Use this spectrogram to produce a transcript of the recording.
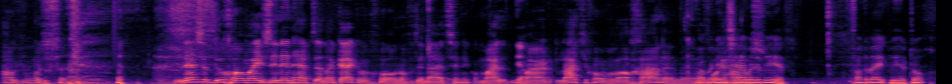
Au. Oh, jongens. Mensen, doe gewoon waar je zin in hebt. En dan kijken we gewoon of het in de uitzending komt. Maar, Ja. maar laat je gewoon wel gaan. En, eh, maar wanneer zijn we er weer? Van de week weer, toch?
